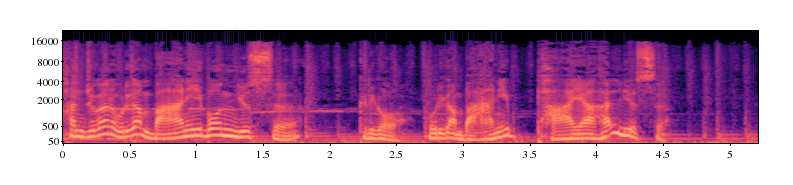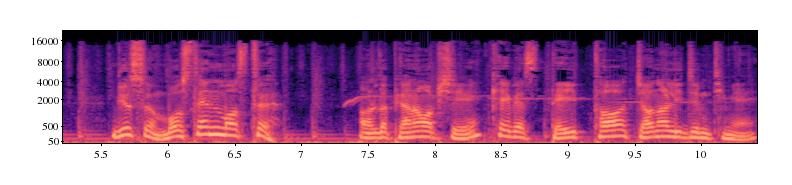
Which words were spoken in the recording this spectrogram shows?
한 주간 우리가 많이 본 뉴스, 그리고 우리가 많이 봐야 할 뉴스. 뉴스 Most and Must. 오늘도 변함없이 KBS 데이터 저널리즘 팀의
